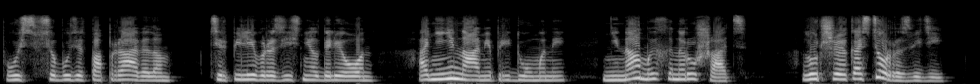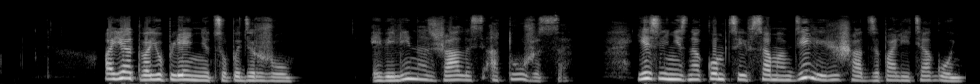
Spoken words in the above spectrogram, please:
«Пусть все будет по правилам», — терпеливо разъяснил Делеон. «Они не нами придуманы, не нам их и нарушать. Лучше костер разведи, а я твою пленницу подержу». Эвелина сжалась от ужаса. Если незнакомцы и в самом деле решат запалить огонь,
